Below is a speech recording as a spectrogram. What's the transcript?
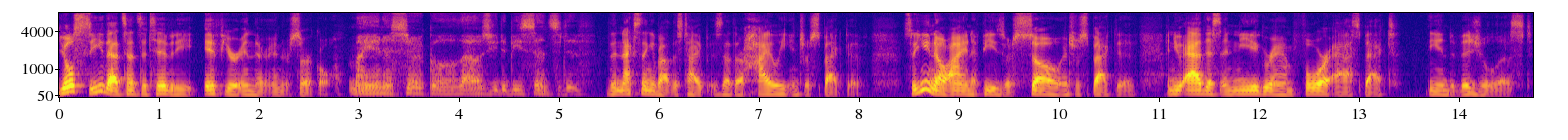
You'll see that sensitivity if you're in their inner circle. My inner circle allows you to be sensitive. the next thing about this type is that they're highly introspective. So you know INFPs are so introspective. And you add this Enneagram 4 aspect, the individualist,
